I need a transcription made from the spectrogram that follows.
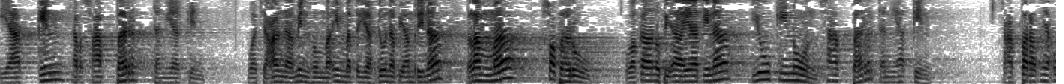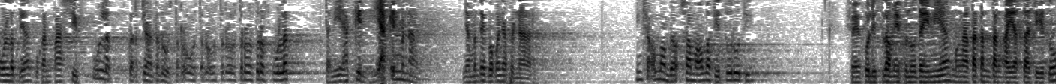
Yakin, sabar dan yakin. Wa ja'alna minhum ma'immatan yahduna bi amrina lamma sabaru wa kanu bi ayatina yuqinun. Sabar dan yakin. Sabar artinya ulet ya, bukan pasif. Ulet, kerja terus, terus, terus, terus, terus, terus ulet dan yakin, yakin menang. Yang penting pokoknya benar. Insya Allah sama Allah dituruti. Syekhul Islam Ibn Taimiyah mengatakan tentang ayat tadi itu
